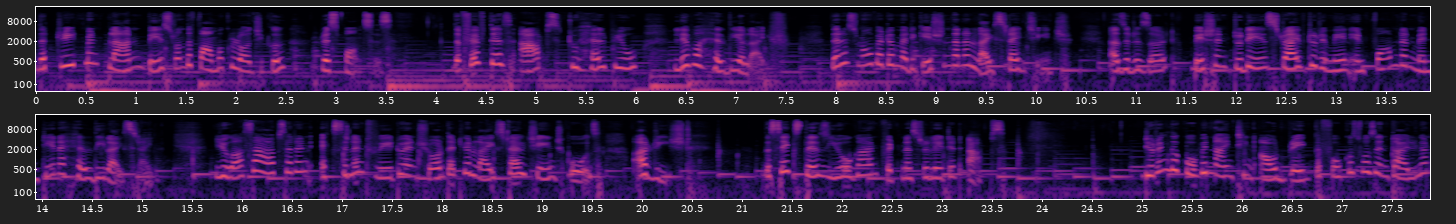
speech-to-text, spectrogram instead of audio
the treatment plan based on the pharmacological responses. The fifth is apps to help you live a healthier life. There is no better medication than a lifestyle change. As a result, patients today strive to remain informed and maintain a healthy lifestyle. Yugasa apps are an excellent way to ensure that your lifestyle change goals are reached. The sixth is yoga and fitness related apps. During the COVID 19 outbreak, the focus was entirely on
